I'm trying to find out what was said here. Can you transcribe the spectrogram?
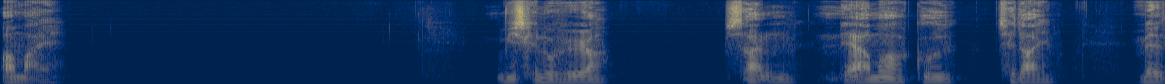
og mig. Vi skal nu høre sangen Nærmere Gud til dig med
